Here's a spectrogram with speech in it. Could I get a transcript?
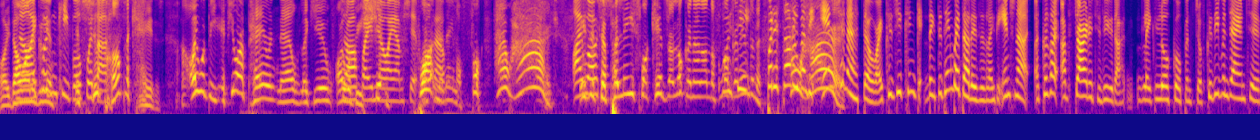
I don't No, want to be in. I couldn't keep up it's with so that. complicated. I would be if you're a parent now, like you. I would Stop, be I know I am shit What myself. in the name of fuck? How hard I is it to police what kids are looking at on the Well, fucking see, internet? but it's not How even the internet though, right? Because you can get like the thing about that is is like the internet because I've started to do that, like look up and stuff. Because even down to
